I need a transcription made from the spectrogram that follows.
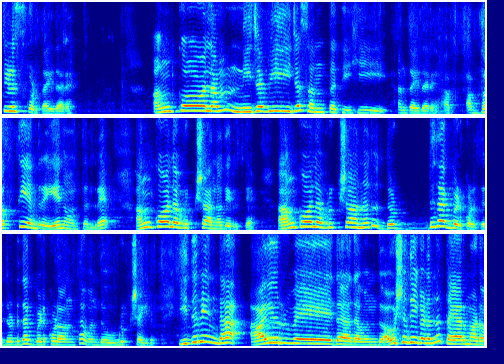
ತಿಳಿಸ್ಕೊಡ್ತಾ ಇದ್ದಾರೆ. ಅಂಕೋಲಂ ನಿಜ ಬೀಜ ಸಂತತಿ ಅಂತ ಇದ್ದಾರೆ ಆ ಭಕ್ತಿ ಅಂದರೆ ಏನು ಅಂತಂದರೆ ಅಂಕೋಲ ವೃಕ್ಷ ಅನ್ನೋದಿರುತ್ತೆ ಆ ಅಂಕೋಲ ವೃಕ್ಷ ಅನ್ನೋದು ದೊಡ್ಡದಾಗಿ ಬೆಳ್ಕೊಳ್ಳುತ್ತೆ ದೊಡ್ಡದಾಗಿ ಬೆಳ್ಕೊಳ್ಳೋ ಅಂತ ಒಂದು ವೃಕ್ಷ ಇದು. ಇದರಿಂದ ಆಯುರ್ವೇದದ ಒಂದು ಔಷಧಿಗಳನ್ನು ತಯಾರು ಮಾಡೋ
